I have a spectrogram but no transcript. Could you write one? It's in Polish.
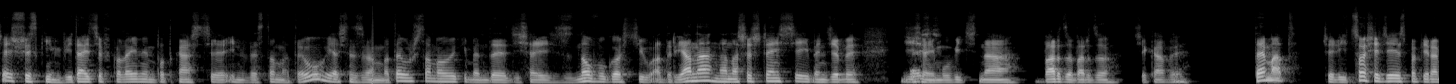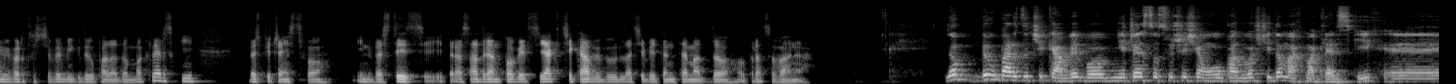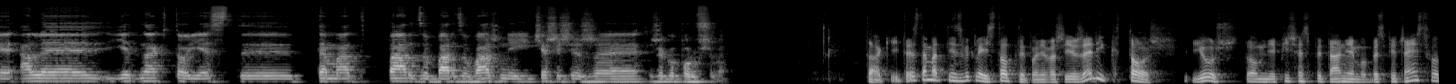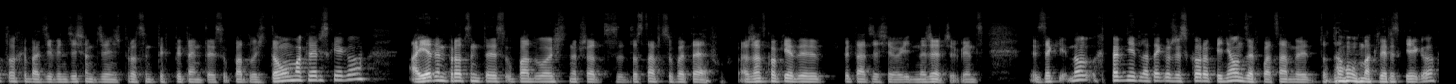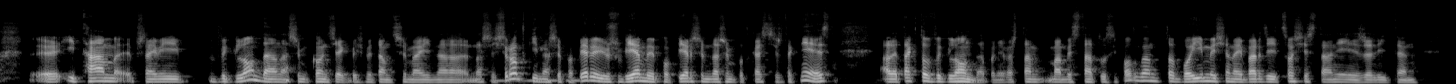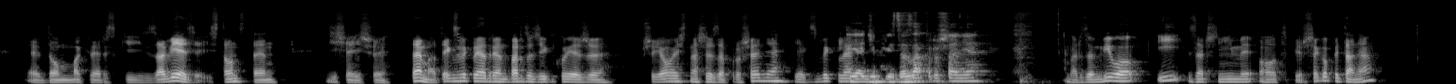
Cześć wszystkim, witajcie w kolejnym podcaście Inwestomateu. Ja się nazywam Mateusz Samołyk i będę dzisiaj znowu gościł Adriana na nasze szczęście i będziemy dzisiaj Cześć. mówić na bardzo, bardzo ciekawy temat, czyli co się dzieje z papierami wartościowymi, gdy upada dom maklerski, bezpieczeństwo inwestycji. I teraz Adrian powiedz, jak ciekawy był dla Ciebie ten temat do opracowania? No, był bardzo ciekawy, bo nieczęsto słyszy się o upadłości domach maklerskich, e, ale jednak to jest e, temat bardzo, bardzo ważny i cieszę się, że, że go poruszymy. Tak, i to jest temat niezwykle istotny, ponieważ jeżeli ktoś już do mnie pisze z pytaniem o bezpieczeństwo, to chyba 99% tych pytań to jest upadłość domu maklerskiego, a 1% to jest upadłość na przykład dostawców ETF-ów, a rzadko kiedy pytacie się o inne rzeczy, więc no, pewnie dlatego, że skoro pieniądze wpłacamy do domu maklerskiego y, i tam przynajmniej wygląda na naszym koncie, jakbyśmy tam trzymali na nasze środki, nasze papiery. Już wiemy po pierwszym naszym podcaście, że tak nie jest, ale tak to wygląda, ponieważ tam mamy status i podgląd, to boimy się najbardziej, co się stanie, jeżeli ten e, dom maklerski zawiedzie. I stąd ten dzisiejszy temat. Jak zwykle, Adrian, bardzo dziękuję, że przyjąłeś nasze zaproszenie. Jak zwykle. Ja dziękuję za zaproszenie. Bardzo miło. I zacznijmy od pierwszego pytania.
